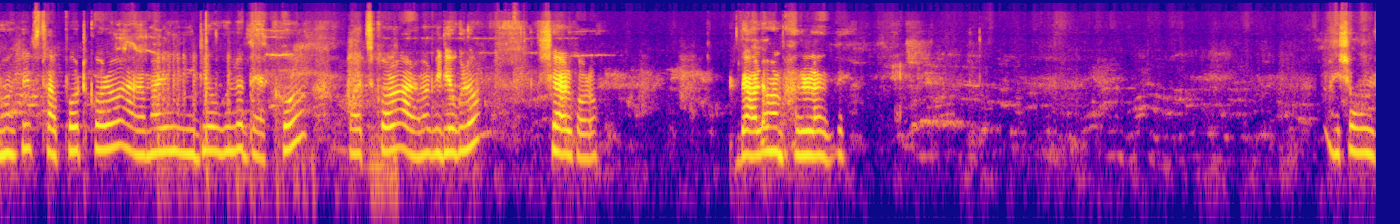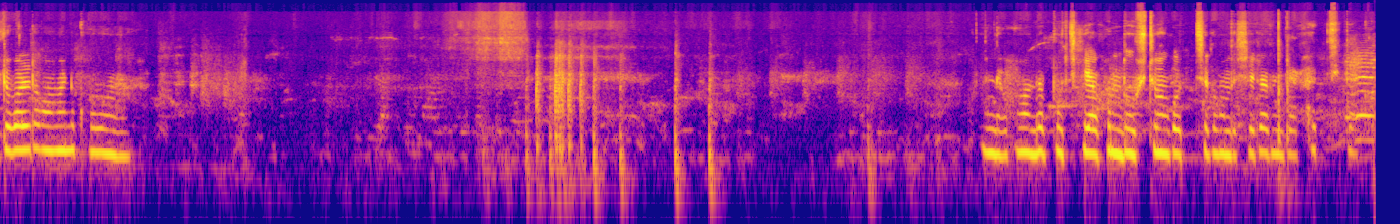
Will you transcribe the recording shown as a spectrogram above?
আমাকে সাপোর্ট করো আর আমার এই ভিডিওগুলো দেখো ওয়াচ করো আর আমার ভিডিওগুলো শেয়ার করো। তাহলে আমার ভালো লাগবে। এইসব উল্টো পাল্টা কমেন্ট করো না। দেখো আমাদের পুচকি এখন দুষ্টুমি করছে তোমাদের সেটা আমি দেখাচ্ছি দেখো।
